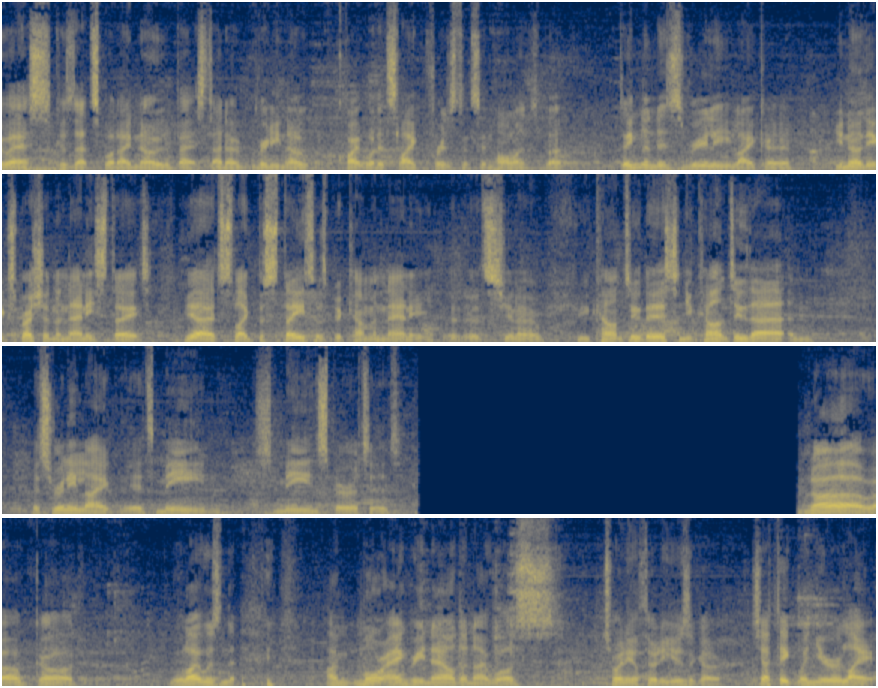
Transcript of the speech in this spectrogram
US because that's what I know the best. I don't really know quite what it's like, for instance, in Holland, but England is really like a, you know, the expression "the nanny state." Yeah, it's like the state has become a nanny. It's you know, you can't do this and you can't do that, and it's really like it's mean, it's mean spirited. No, oh God. Well, I was. N- I'm more angry now than I was 20 or 30 years ago. See, I think when you're like,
